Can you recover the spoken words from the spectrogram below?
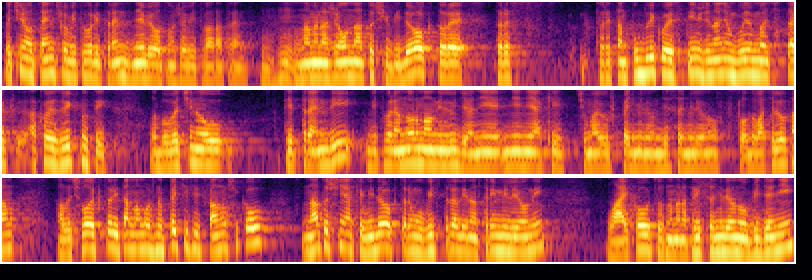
Väčšinou ten, čo vytvorí trend, nevie o tom, že vytvára trend. Mm-hmm. To znamená, že on natočí video, ktoré, ktoré, ktoré tam publikuje s tým, že na ňom bude mať tak, ako je zvyknutý. Lebo väčšinou tie trendy vytvoria normálni ľudia, nie, nie nejakí, čo majú už 5 milión, 10 miliónov sledovateľov tam, ale človek, ktorý tam má možno 5000 fanúšikov, natočí nejaké video, ktoré mu vystrelí na 3 milióny lajkov, to znamená 30 miliónov videní.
